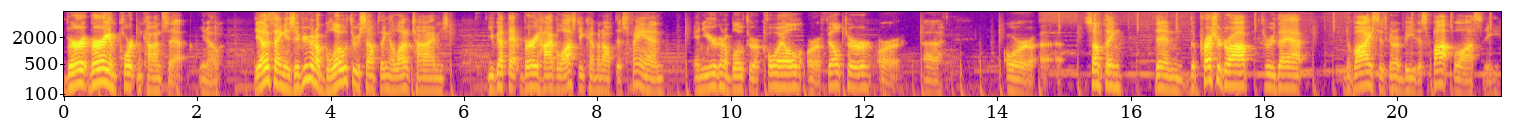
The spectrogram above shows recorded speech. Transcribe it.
very very important concept. You know, the other thing is if you're going to blow through something, a lot of times you've got that very high velocity coming off this fan, and you're going to blow through a coil or a filter or uh, or uh, something then the pressure drop through that device is going to be the spot velocity,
